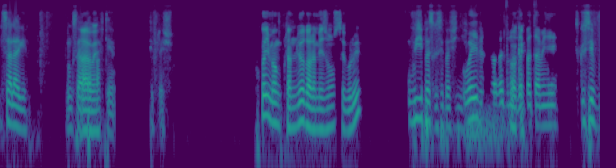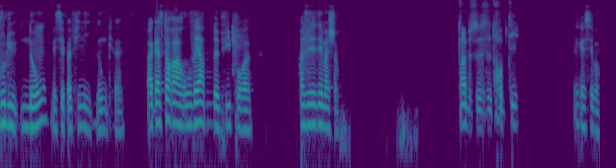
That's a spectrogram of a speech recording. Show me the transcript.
Ça lag. Donc ça va Ah pas ouais. crafter. Les flèches. Pourquoi il manque plein de murs dans la maison? C'est voulu? Oui, parce que c'est pas fini. Oui, parce qu'en fait, on n'a Ok. pas terminé. Parce que c'est voulu. Non, mais c'est pas fini. Donc, euh... ah, Castor a rouvert depuis pour euh, rajouter des machins. Ouais, parce que c'est trop petit. Ok, c'est bon.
